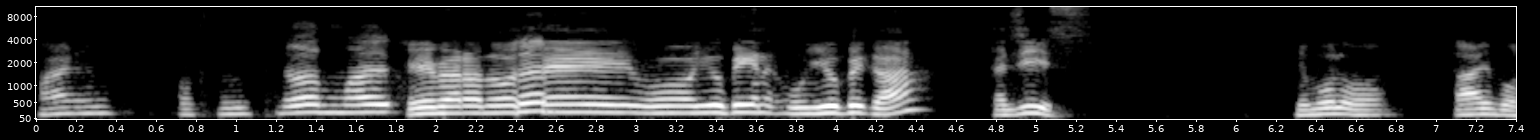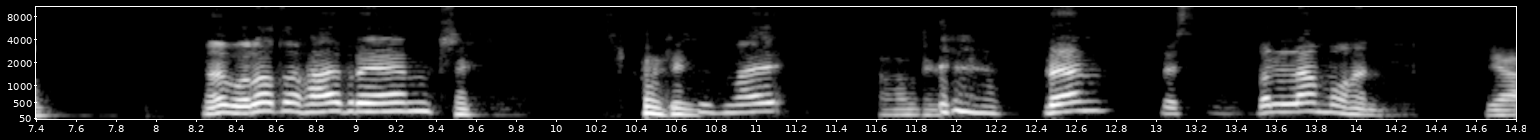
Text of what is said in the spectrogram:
you're my ये मेरा दोस्त है वो यूपी यूपी का अजीज ये बोलो हाय बोल मैं बोला तो हाय friends. This is my friend या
